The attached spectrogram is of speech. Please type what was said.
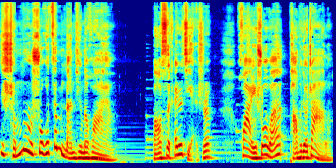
你什么时候说过这么难听的话呀？”宝四开始解释，话一说完，庞庞就炸了：“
